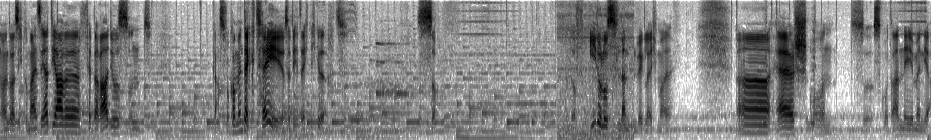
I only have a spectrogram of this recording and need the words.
39,1 Erdjahre, fetter Radius und Gasvorkommen entdeckt. Hey, das hätte ich jetzt echt nicht gedacht. So. Und auf Idolus landen wir gleich mal. Äh, Ash und Squad annehmen, ja.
